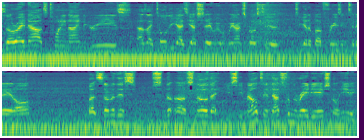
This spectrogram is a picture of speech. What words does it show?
So right now it's 29 degrees. As I told you guys yesterday, we, we aren't supposed to, to get above freezing today at all. But some of this snow, uh, snow that you see melted, that's from the radiational heating.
